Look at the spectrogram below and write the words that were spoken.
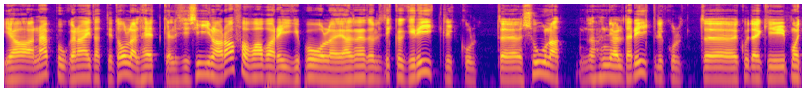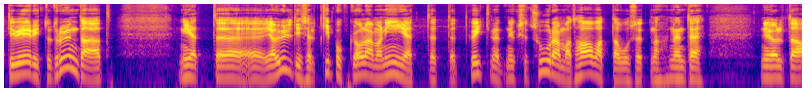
ja näpuga näidati tollel hetkel siis Hiina Rahvavabariigi poole ja need olid ikkagi riiklikult äh, suunat-, noh, nii-öelda riiklikult äh, kuidagi motiveeritud ründajad. Nii et äh, ja üldiselt kipubki olema nii, et, et, et kõik need niisugused suuremad haavatavused, noh, nende nii-öelda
